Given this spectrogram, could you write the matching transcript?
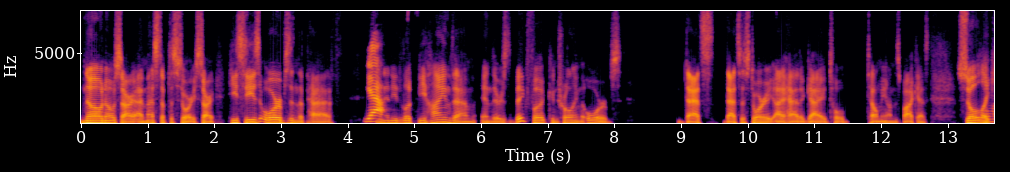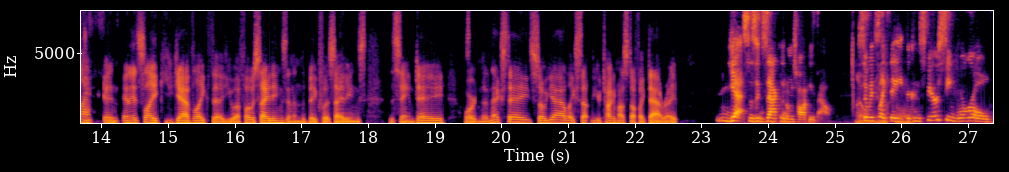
No, no, sorry, I messed up the story. Sorry, he sees orbs in the path. Yeah, and then he'd look behind them, and there's Bigfoot controlling the orbs. That's that's a story I had a guy told tell me on this podcast. So like, oh you, and and it's like you have like the UFO sightings and then the Bigfoot sightings the same day or the next day. So yeah, like stuff you're talking about stuff like that, right? Yes, is exactly what I'm talking about. So okay. it's like they the conspiracy world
